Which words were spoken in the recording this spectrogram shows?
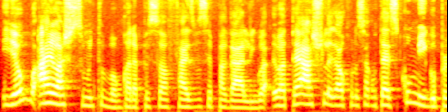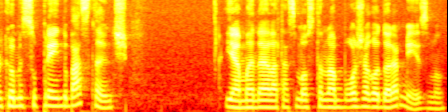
E eu, ah, eu acho isso muito bom quando a pessoa faz você pagar a língua. Eu até acho legal quando isso acontece comigo, porque eu me surpreendo bastante. E a Amanda, ela tá se mostrando uma boa jogadora mesmo.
